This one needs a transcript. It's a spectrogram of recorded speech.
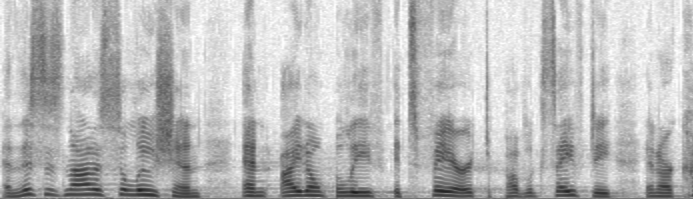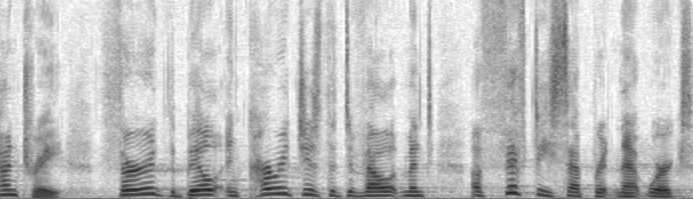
And this is not a solution, and I don't believe it's fair to public safety in our country. Third, the bill encourages the development of 50 separate networks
